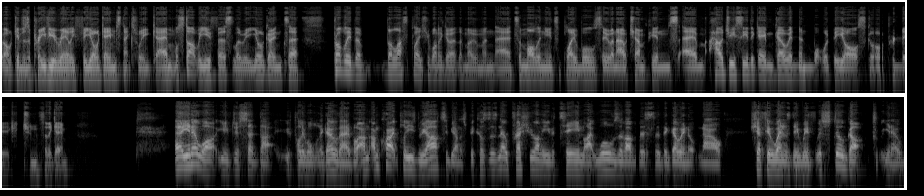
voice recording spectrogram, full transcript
or give us a preview really for your games next week. Um, we'll start with you first, Louis. You're going to probably the the last place you want to go at the moment uh, to Molineux to play Wolves, who are now champions. Um, how do you see the game going, and what would be your score prediction for the game? Uh, you know what? You've just said that you probably won't want to go there, but I'm, I'm quite pleased we are, to be honest, because there's no pressure on either team. Like Wolves have obviously, they're going up now. Sheffield Wednesday, we've we've still got you know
